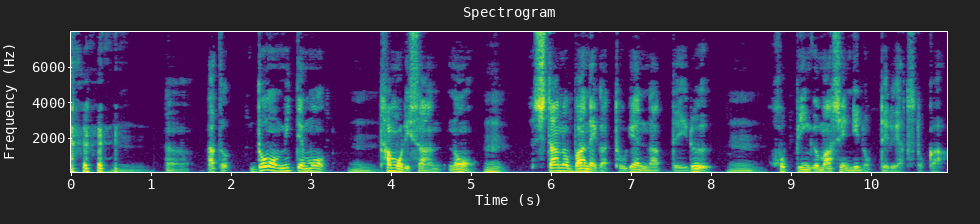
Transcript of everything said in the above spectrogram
うん。うん。あと、どう見てもうん。タモリさんのうん。下のバネがトゲになっているうん。ホッピングマシンに乗ってるやつとか、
